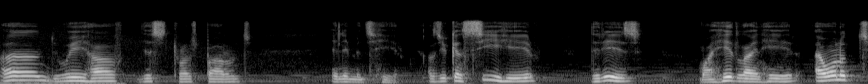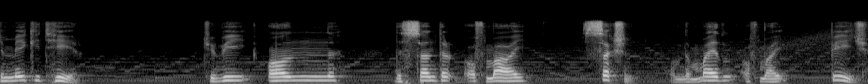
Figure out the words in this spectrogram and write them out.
and we have this transparent elements here as you can see here there is my headline here. I wanted to make it here. To be on the center of my section on the middle of my page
